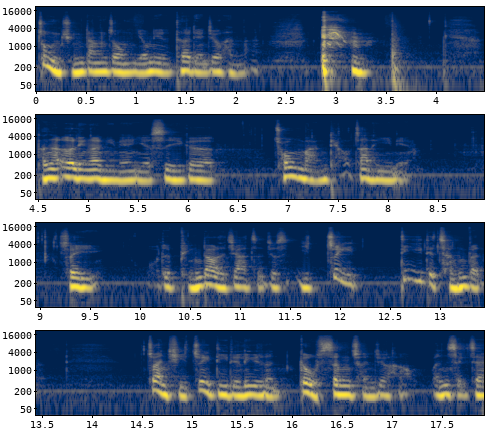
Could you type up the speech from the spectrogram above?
众群当中有你的特点就很难。但是二零二零年也是一个充满挑战的一年，所以我的频道的价值就是以最低的成本。赚取最低的利润，够生存就好。揾食啫，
